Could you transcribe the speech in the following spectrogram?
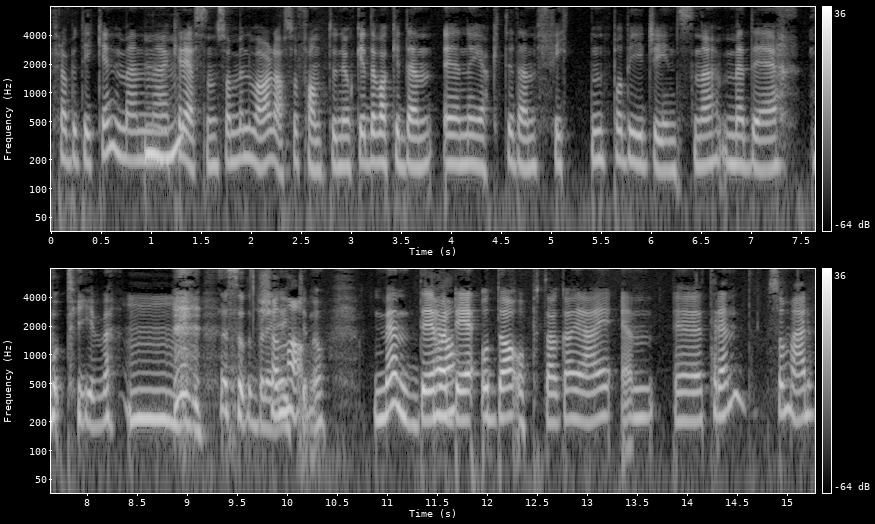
fra butikken. Men mm -hmm. kresen som hun var, da, så fant hun jo ikke Det var ikke den, eh, nøyaktig den fitten på de jeansene med det motivet. så det ble Mm. Skjønner. ikke noe. Men det var Ja. det, og da oppdaga jeg en eh, trend som er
